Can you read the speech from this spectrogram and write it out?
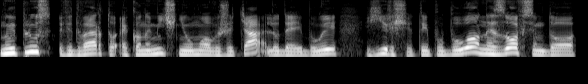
Ну і плюс відверто економічні умови життя людей були гірші. Типу, було не зовсім до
